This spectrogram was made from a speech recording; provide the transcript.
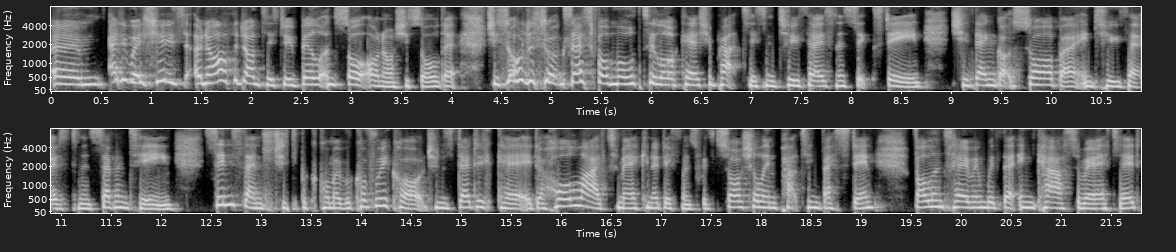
Um, anyway, she's an orthodontist who built and sold, oh no, she sold it. She sold a successful multi location practice in 2016. She then got sober in 2017. Since then, she's become a recovery coach and has dedicated a whole life to making a difference with social impact investing, volunteering with the incarcerated,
